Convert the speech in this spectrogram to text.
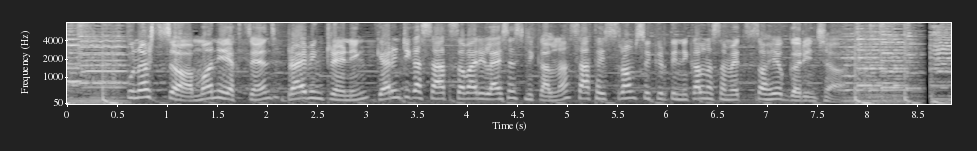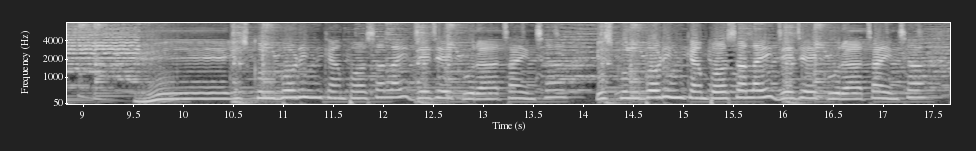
पुनश्च मनी एक्सचेन्ज ड्राइभिङ ट्रेनिङ ग्यारेन्टीका साथ सवारी लाइसेन्स निकाल्न साथै श्रम स्वीकृति निकाल्न समेत सहयोग गरिन्छ। स्कुल बोर्डिङ क्याम्पसलाई जे जे कुरा चाहिन्छ स्कुल बोर्डिङ क्याम्पसलाई जे जे कुरा चाहिन्छ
